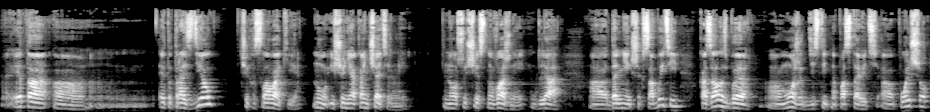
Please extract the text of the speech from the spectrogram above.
Это, этот раздел Чехословакии, ну, еще не окончательный, но существенно важный для а, дальнейших событий, казалось бы, а, может действительно поставить а, Польшу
